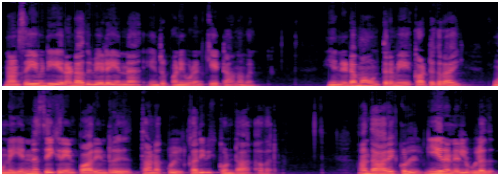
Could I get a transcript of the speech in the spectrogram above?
நான் செய்ய வேண்டிய இரண்டாவது வேலை என்ன? என்று பணிவுடன் கேட்டான் அவன். என்னிடமா உன் திறமையை காட்டுகிறாய்? உன்னை என்ன செய்கிறேன் பார்? என்று தனக்குள் கருவிக்கொண்டார் அவர். அந்த அறைக்குள் ஈர நெல் உள்ளது.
